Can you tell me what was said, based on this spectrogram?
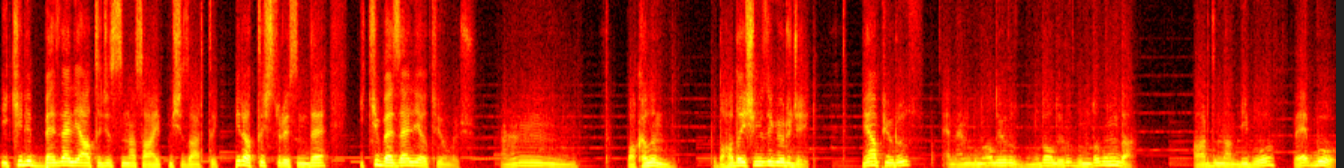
İkili bezelye atıcısına sahipmişiz artık. Bir atış süresinde iki bezelye atıyormuş. Hmm. Bakalım. Bu daha da işimizi görecek. Ne yapıyoruz? Hemen bunu alıyoruz. Bunu da alıyoruz. Bunu da bunu da. Ardından bir bu ve bu.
